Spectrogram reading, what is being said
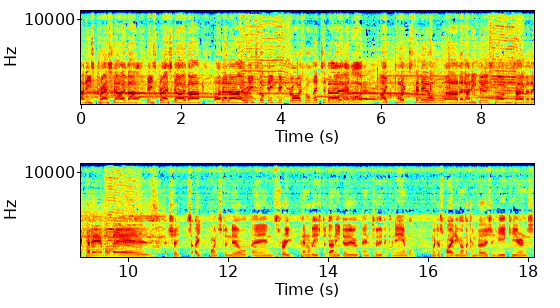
and he's crashed over. He's crashed over. I don't know. He's looking. Mick Dries will let you know. Eight points to nil. Uh, the Dunedoo Swans over the Coonamble Bears. Sheet, it's eight points to nil, and three penalties to Dunedoo and two to Coonamble. We're just waiting on the conversion here. Kerrin's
